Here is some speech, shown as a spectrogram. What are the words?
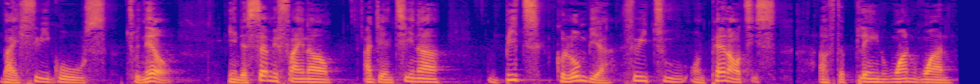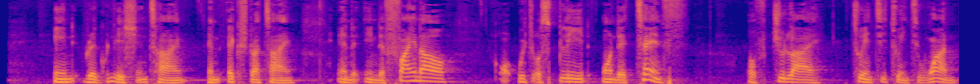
by three goals to nil. In the semi final, Argentina beat Colombia 3 2 on penalties after playing 1 1 in regulation time and extra time. And in the final, uh, which was played on the 10th of July 2021,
